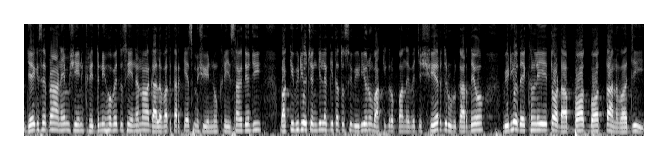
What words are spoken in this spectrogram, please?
ਜੇ ਕਿਸੇ ਭਰਾ ਨੇ ਮਸ਼ੀਨ ਖਰੀਦਣੀ ਹੋਵੇ, ਤੁਸੀਂ ਇਹਨਾਂ ਨਾਲ ਗੱਲਬਾਤ ਕਰਕੇ ਇਸ ਮਸ਼ੀਨ ਨੂੰ ਖਰੀਦ ਸਕਦੇ ਹੋ ਜੀ। ਬਾਕੀ ਵੀਡੀਓ ਚੰਗੀ ਲੱਗੀ ਤਾਂ ਤੁਸੀਂ ਵੀਡੀਓ ਨੂੰ ਬਾਕੀ ਗਰੁੱਪਾਂ ਦੇ ਵਿੱਚ ਸ਼ੇਅਰ ਜ਼ਰੂਰ ਕਰ ਦਿਓ। ਵੀਡੀਓ ਦੇਖਣ ਲਈ ਤੁਹਾਡਾ ਬਹੁਤ ਬਹੁਤ ਧੰਨਵਾਦ ਜੀ।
